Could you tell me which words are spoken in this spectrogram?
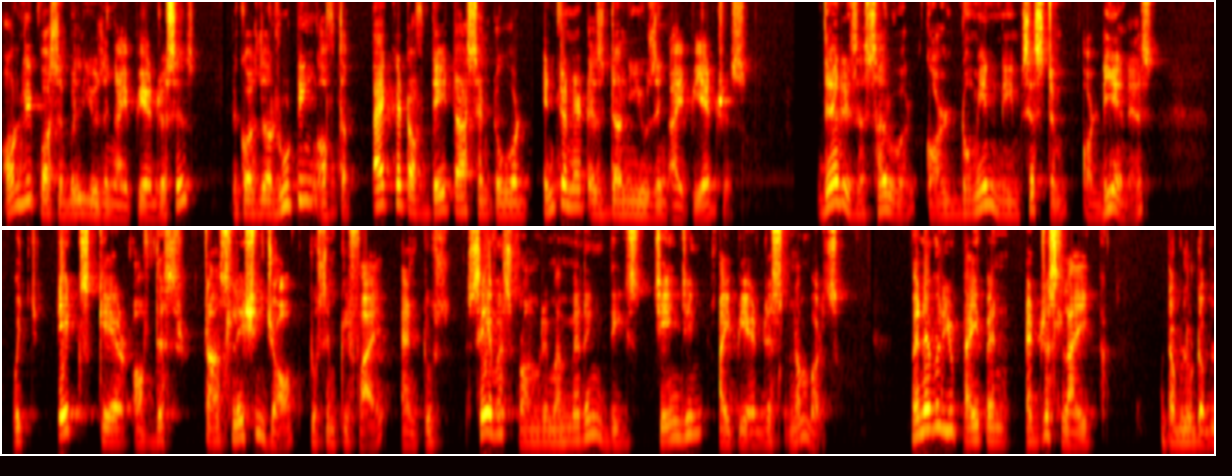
only possible using IP addresses because the routing of the packet of data sent over internet is done using IP address. There is a server called domain name system or DNS which takes care of this translation job to simplify and to save us from remembering these changing IP address numbers. Whenever you type an address like www.uou.ac.in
